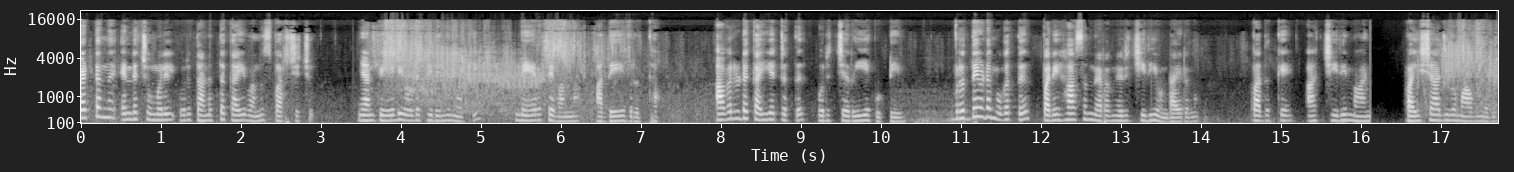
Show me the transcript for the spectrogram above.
പെട്ടെന്ന് എന്റെ ചുമലിൽ ഒരു തണുത്ത കൈ വന്ന് സ്പർശിച്ചു. ഞാൻ പേടിയോടെ തിരിഞ്ഞു നോക്കി. നേരത്തെ വന്ന അതേ വൃദ്ധ. അവരുടെ കയ്യറ്റത്ത് ഒരു ചെറിയ കുട്ടിയും. വൃദ്ധയുടെ മുഖത്ത് പരിഹാസം നിറഞ്ഞൊരു ചിരി ഉണ്ടായിരുന്നു. പതുക്കെ ആ ചിരി മാഞ്ഞ് പൈശാചികമാവുന്നതും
